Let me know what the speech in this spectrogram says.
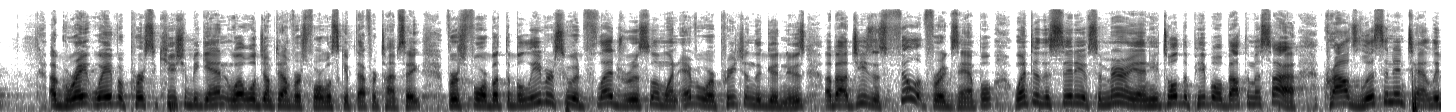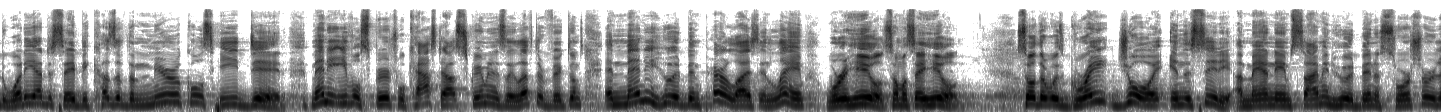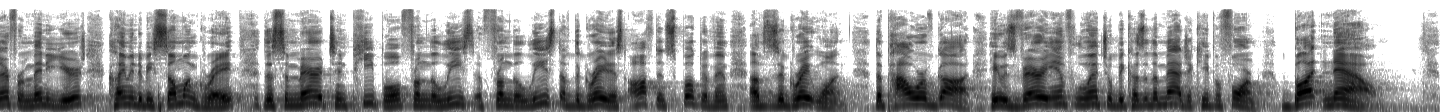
A great wave of persecution began. Well, we'll jump down verse 4. We'll skip that for time's sake. Verse 4 But the believers who had fled Jerusalem went everywhere preaching the good news about Jesus. Philip, for example, went to the city of Samaria and he told the people about the Messiah. Crowds listened intently to what he had to say because of the miracles he did. Many evil spirits were cast out, screaming as they left their victims, and many who had been paralyzed and lame were healed. Someone say, healed. So there was great joy in the city. A man named Simon, who had been a sorcerer there for many years, claiming to be someone great, the Samaritan people, from the least, from the least of the greatest, often spoke of him as a great one. The power of God. He was very influential because of the magic he performed. But now,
